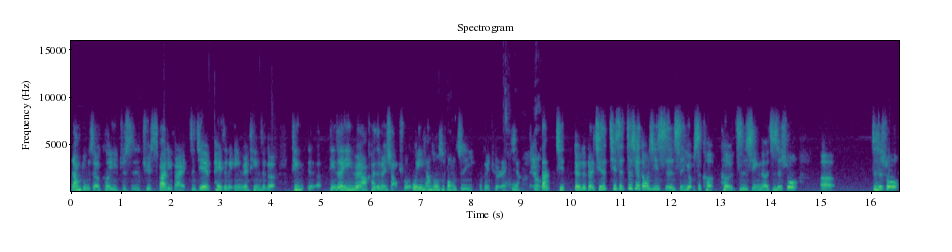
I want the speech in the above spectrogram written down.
让读者可以就是去 Spotify 直接配这个音乐听这个听呃听这个音乐，然后看这本小说。我印象中是《风之影》，我可以确认一下。那其对对对，其实其实这些东西是是有是可可执行的，只是说呃，只是说。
